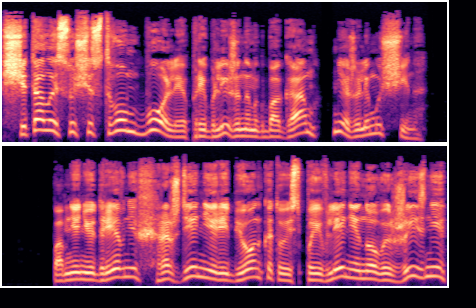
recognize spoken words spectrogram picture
считалась существом более приближенным к богам, нежели мужчина. По мнению древних, рождение ребенка, то есть появление новой жизни,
